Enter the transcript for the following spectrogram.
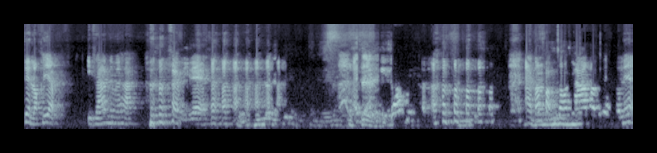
เด่นเราขยับอีกด้านได้ไหมคะแบบนี้แหละอาจารย์อีกรอบอ่าต้องปรับจอตามเตอนนี้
